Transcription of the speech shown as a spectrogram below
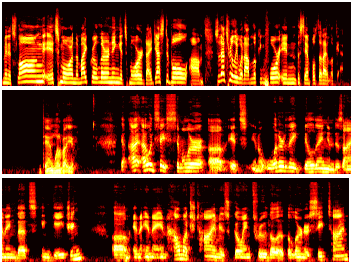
minutes long. It's more on the micro learning. It's more digestible. Um, so that's really what I'm looking for in the samples that I look at. Dan, what about you? Yeah, I, I would say similar. Uh, it's you know what are they building and designing that's engaging, um, and, and and how much time is going through the the learner's seat time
